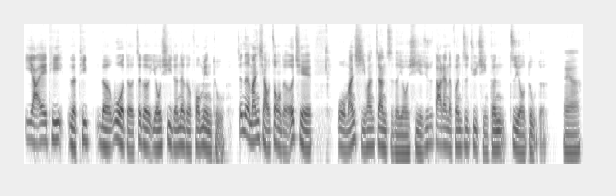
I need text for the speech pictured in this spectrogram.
ERA T the T the Word 这个游戏的那个封面图，真的蛮小众的，而且我蛮喜欢这样子的游戏，也就是大量的分支剧情跟自由度的。哎呀，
